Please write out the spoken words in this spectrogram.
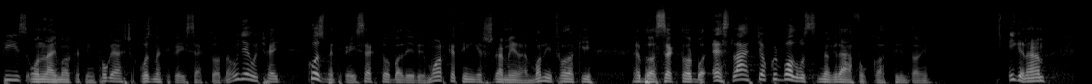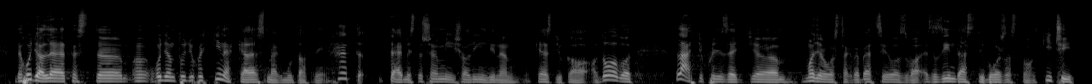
10 online marketing fogás a kozmetikai szektorban. Ugye, hogyha egy kozmetikai szektorban lévő marketing, és remélem van itt valaki ebből a szektorból, ezt látja, akkor valószínűleg rá fog kattintani. Igen ám, de hogyan lehet ezt, hogyan tudjuk, hogy kinek kell ezt megmutatni? Hát természetesen mi is a LinkedIn-en kezdjük a, a dolgot. Látjuk, hogy ez egy Magyarországra becélozva, ez az industry borzasztóan kicsi,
